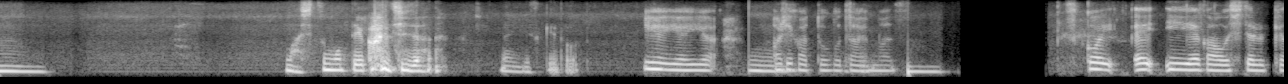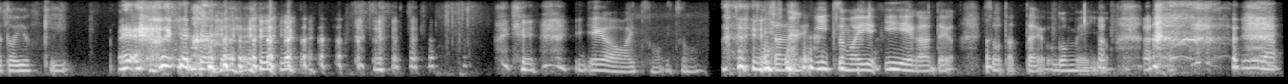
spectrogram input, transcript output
うん。まあ質問っていう感じじゃないんですけど、いやいやいやうん。ありがとうございます。うんすごいえいい笑顔してるけどゆきえ笑顔はいつもいつも。だね。いつもいいいい笑顔だよ。そうだったよ。ごめんよ。いや、だか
